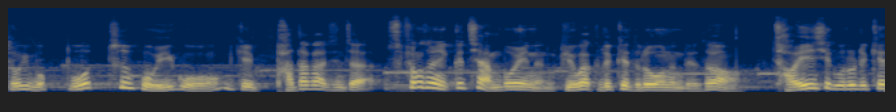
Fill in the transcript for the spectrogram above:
저기 뭐 보트 보이고 이렇게 바다가 진짜 수평선이 끝이 안 보이는 뷰가 그렇게 들어오는 데서 저희식으로 이렇게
